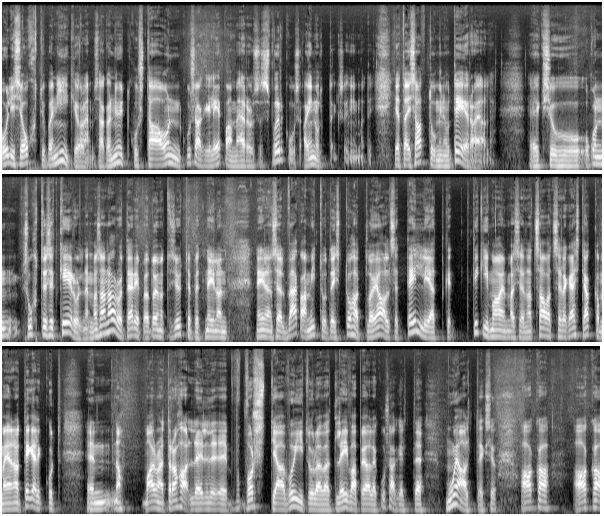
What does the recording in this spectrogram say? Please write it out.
oli see oht juba niigi olemas, aga nüüd, kus ta on kusagil ebamääruses võrgus ainult, eks ju niimoodi, ja ta ei satu minu teerajale, eks ju, on suhteliselt keeruline, ma saan aru, et Äripäeva toimetaja ütleb, et neil on, neil on seal väga mituteist tuhat lojaalset tellijat digimaailmas ja nad saavad sellega hästi hakkama ja nad tegelikult noh ma arvan, et raha, vorst ja või tulevad leiva peale kusagilt mujalt, eks ju, aga, aga,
